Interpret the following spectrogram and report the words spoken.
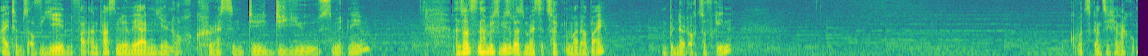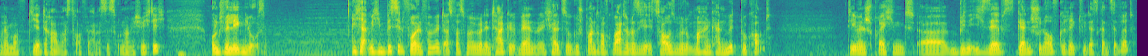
Items auf jeden Fall anpassen. Wir werden hier noch Crescent Deduce mitnehmen. Ansonsten habe ich sowieso das meiste Zeug immer dabei. Und bin da doch zufrieden. Kurz ganz sicher nachgucken. Wir haben auf Diadra was drauf. Ja, das ist unheimlich wichtig. Und wir legen los. Ich habe mich ein bisschen vorher informiert, das, was man über den Tag, während ich halt so gespannt darauf gewartet was ich zu Hause machen kann, mitbekommt. Dementsprechend äh, bin ich selbst ganz schön aufgeregt, wie das Ganze wird.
